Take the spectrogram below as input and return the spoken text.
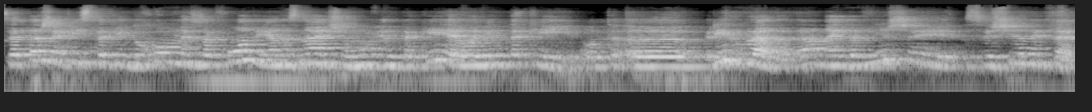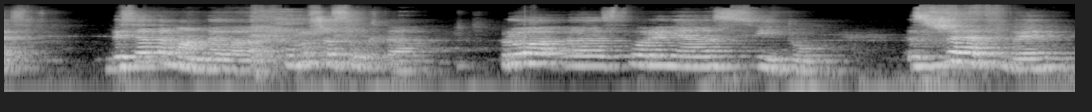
Це теж якийсь такий духовний закон, я не знаю, чому він такий, але він такий. От е, Рігведа, да, найдавніший священний текст, десята мандала, Пуруша Сукта, про е, створення світу. З жертви,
